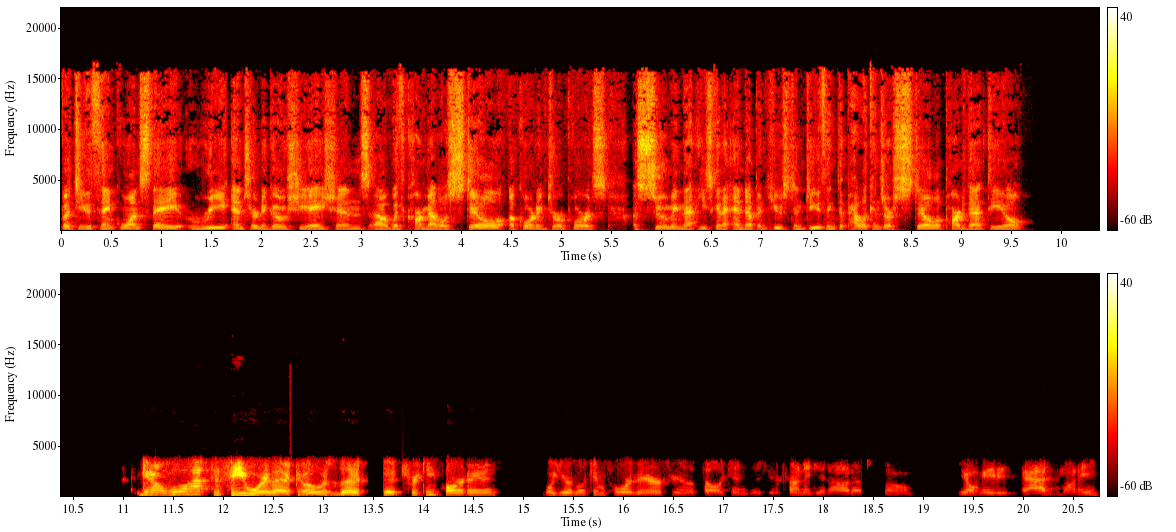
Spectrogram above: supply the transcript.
But do you think once they re enter negotiations uh, with Carmelo still, according to reports, assuming that he's going to end up in Houston, do you think the Pelicans are still a part of that deal? You know, we'll have to see where that goes. The the tricky part is what you're looking for there if you're the Pelicans is you're trying to get out of some you know, maybe bad money,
